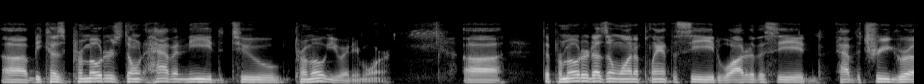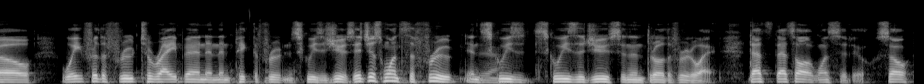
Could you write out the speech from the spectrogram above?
uh, because promoters don't have a need to promote you anymore. Uh, the promoter doesn't want to plant the seed, water the seed, have the tree grow, wait for the fruit to ripen, and then pick the fruit and squeeze the juice. It just wants the fruit and yeah. squeeze squeeze the juice and then throw the fruit away. That's that's all it wants to do. So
